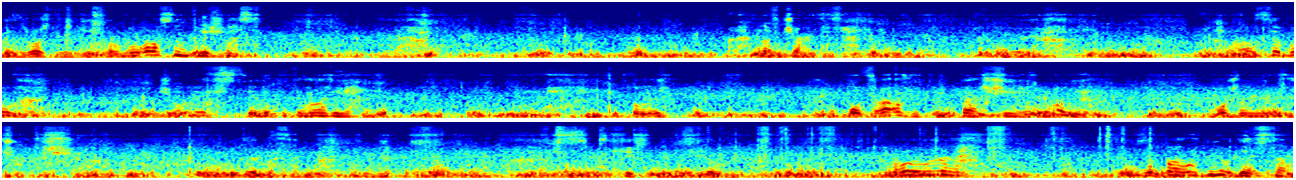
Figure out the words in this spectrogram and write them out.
підрозділ, який формувався на той час для навчання. А це був чоловік з тієї категорії, який коли одразу при першій розмові можна не відчути, що людина там з психічним несхилом. Але вже за пару днів десь там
